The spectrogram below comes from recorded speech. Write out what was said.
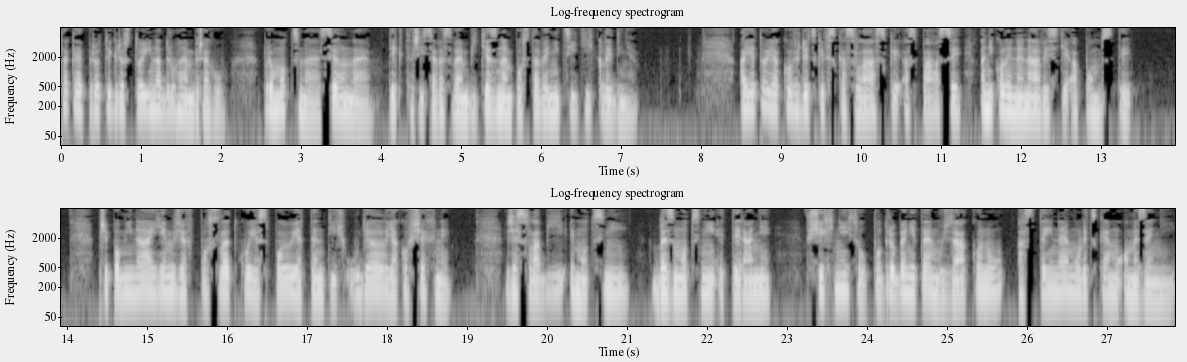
také pro ty, kdo stojí na druhém břehu, pro mocné, silné, ty, kteří se ve svém vítězném postavení cítí klidně. A je to jako vždycky vzkaz lásky a spásy a nikoli nenávisti a pomsty. Připomíná jim, že v posledku je spojuje tentýž úděl jako všechny, že slabí i mocní, bezmocní i tyrani, všichni jsou podrobeni témuž zákonu a stejnému lidskému omezení.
